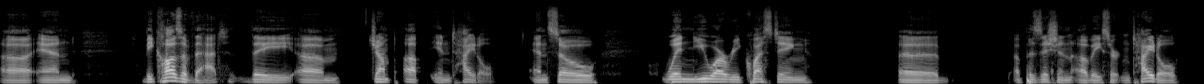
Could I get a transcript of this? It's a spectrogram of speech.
uh, and because of that, they um, jump up in title. And so, when you are requesting a, a position of a certain title,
